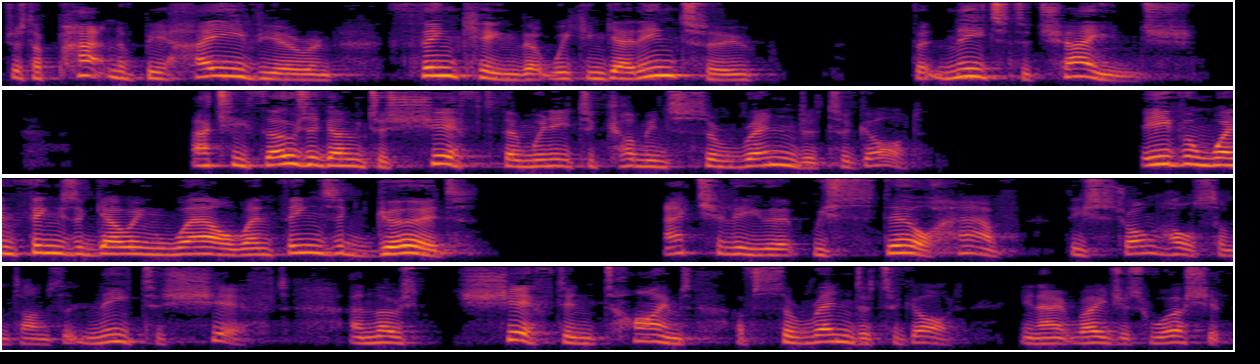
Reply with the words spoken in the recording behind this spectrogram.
just a pattern of behavior and thinking that we can get into that needs to change. Actually, if those are going to shift, then we need to come in surrender to God. Even when things are going well, when things are good, actually we still have these strongholds sometimes that need to shift. And those shift in times of surrender to God in outrageous worship.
